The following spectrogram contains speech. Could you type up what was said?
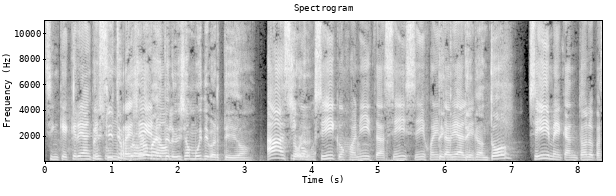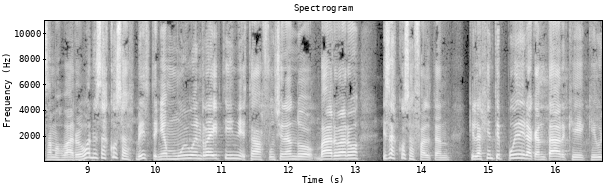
sin que crean Pero que es un hiciste un, relleno. programa de televisión muy divertido. Ah, sí Sobre- con, sí, con Juanita, sí, sí, Juanita ¿Te, Viale. te encantó? Sí, me encantó, lo pasamos bárbaro. Bueno, esas cosas, ¿ves? Tenía muy buen rating, estaba funcionando bárbaro. Esas cosas faltan. Que la gente puede ir a cantar, que, que,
